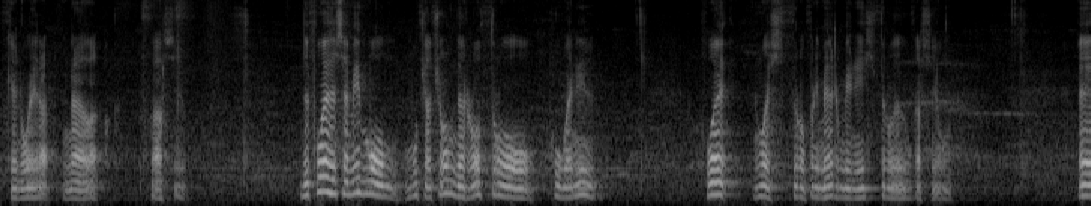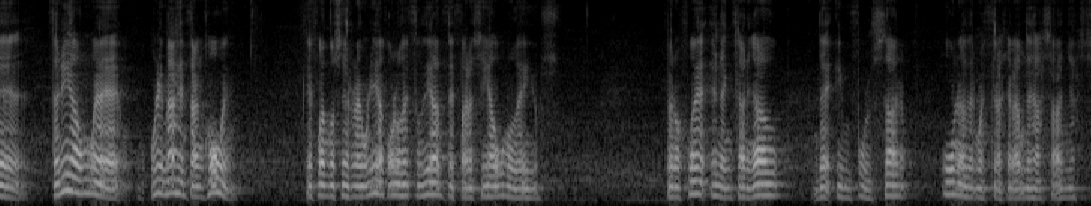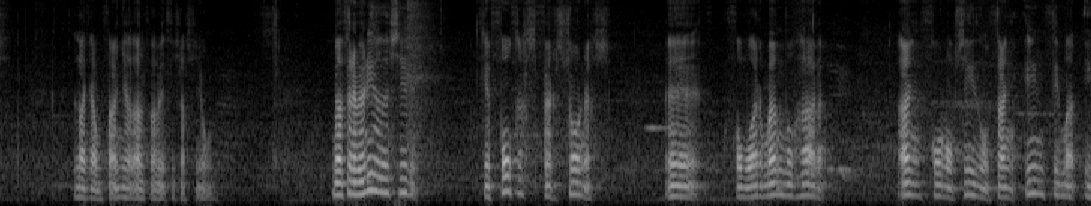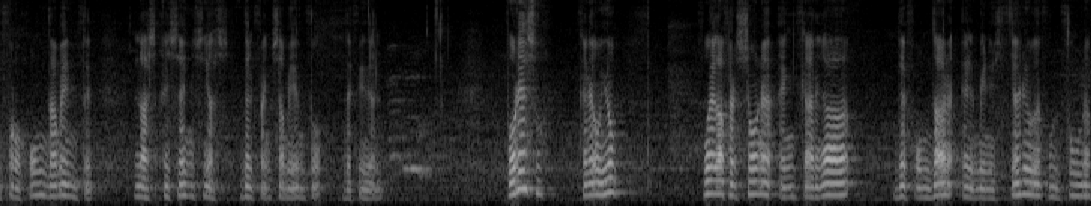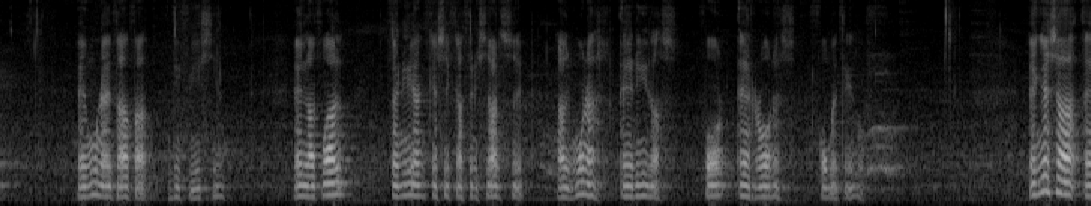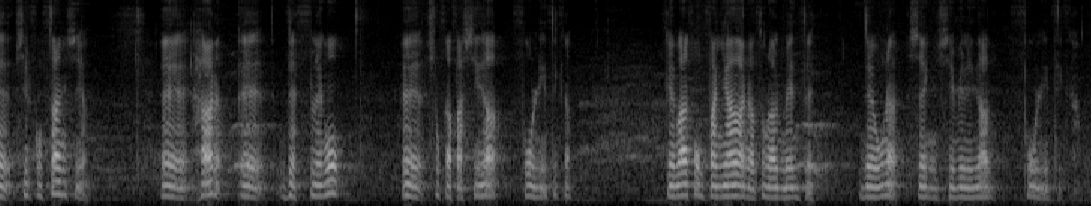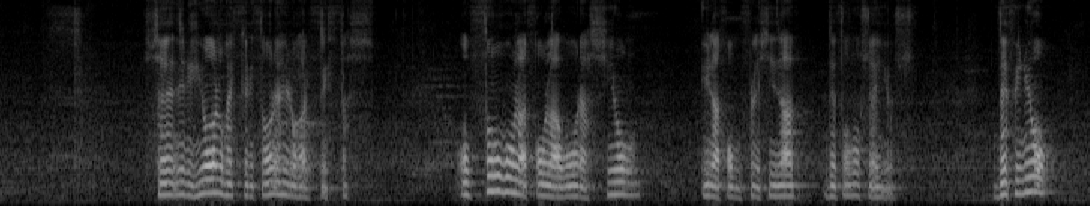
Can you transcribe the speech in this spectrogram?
que no era nada fácil. Después ese mismo muchachón de rostro juvenil fue nuestro primer ministro de Educación. Eh, tenía una, imagen tan joven que cuando se reunía con los estudiantes parecía uno de ellos. Pero fue el encargado de impulsar una de nuestras grandes hazañas la campaña de alfabetización. Me atrevería a decir que pocas personas eh, como Armando Jara han conocido tan íntima y profundamente las esencias del pensamiento de Fidel. Por eso, creo yo, fue la persona encargada de fundar el Ministerio de Cultura en una etapa difícil, en la cual tenían que cicatrizarse algunas heridas por errores cometidos. En esa eh, circunstancia, eh, Hart eh, desplegó su capacidad política, que va acompañada naturalmente de una sensibilidad política se dirigió a los escritores y los artistas. Obtuvo la colaboración y la complicidad de todos ellos. Definió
